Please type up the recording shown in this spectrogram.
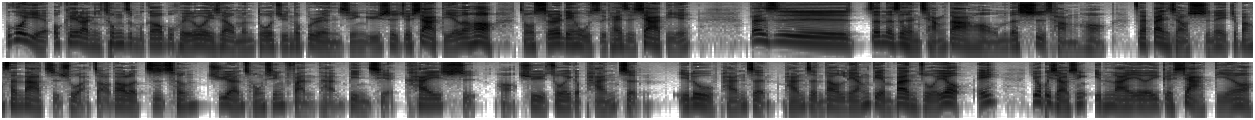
不过也 OK 啦，你冲这么高不回落一下，我们多军都不忍心，于是就下跌了哈，从十二点五十开始下跌，但是真的是很强大哈，我们的市场哈，在半小时内就帮三大指数啊找到了支撑，居然重新反弹，并且开始哈去做一个盘整，一路盘整盘整到两点半左右，诶，又不小心迎来了一个下跌哦。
